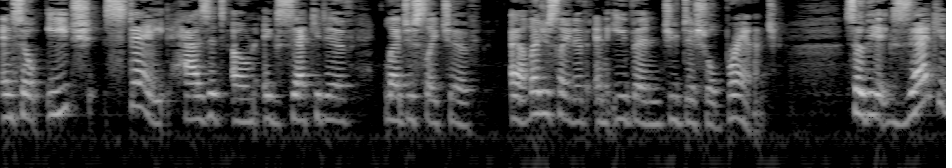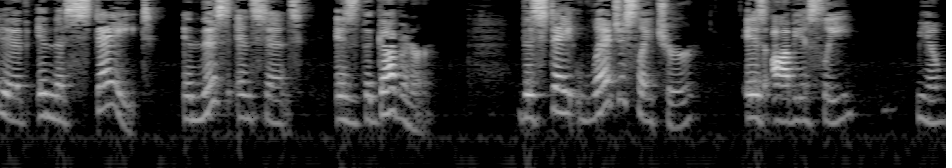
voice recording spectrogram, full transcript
And so each state has its own executive, legislative, uh, legislative, and even judicial branch. So the executive in the state, in this instance, is the governor. The state legislature is obviously, you know,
